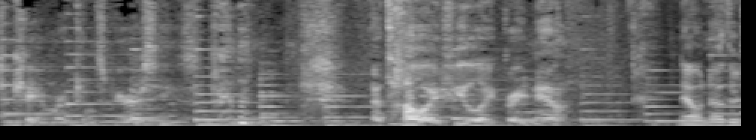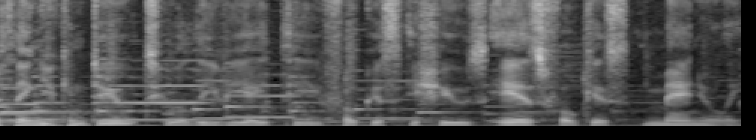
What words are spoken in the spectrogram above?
Camera conspiracies? That's how I feel like right now. Now another thing you can do to alleviate the focus issues is focus manually.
